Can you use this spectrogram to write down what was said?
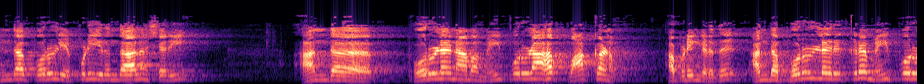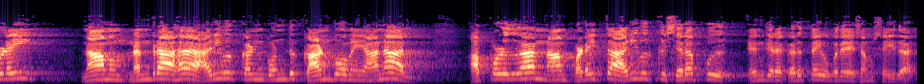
எந்த பொருள் எப்படி இருந்தாலும் சரி அந்த பொருளை நாம மெய்ப்பொருளாக பார்க்கணும். அப்படிங்கிறது அந்த பொருளில் இருக்கிற மெய்ப்பொருளை நாம் நன்றாக அறிவு கண் கொண்டு காண்போமே ஆனால் அப்பொழுதுதான் நாம் படைத்த அறிவுக்கு சிறப்பு என்கிற கருத்தை உபதேசம் செய்தார்.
